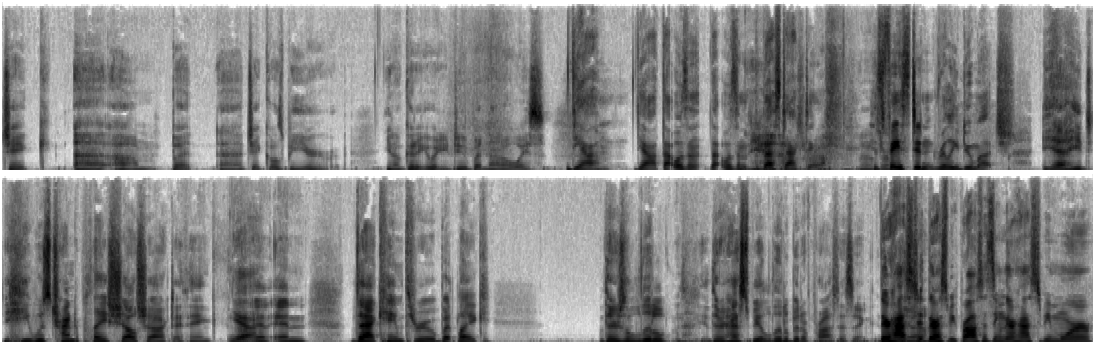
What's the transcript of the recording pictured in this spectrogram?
Jake, uh, um, but uh, Jake Goldsbie, you're, you know, good at what you do, but not always. Yeah, yeah, that wasn't that wasn't the Yeah, best that was acting. His rough. face didn't really do much. Yeah, he he was trying to play shell shocked, I think. Uh, Yeah. and and that came through, but like, there's a little, there has to be a little bit of processing. There has Yeah. to there has to be processing. There has to be more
